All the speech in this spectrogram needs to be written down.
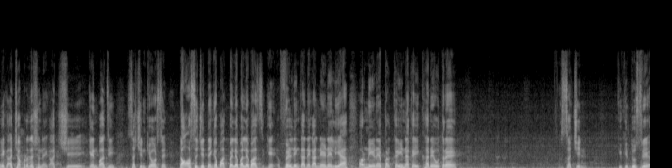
एक अच्छा प्रदर्शन, एक अच्छी गेंदबाजी सचिन की ओर से। टॉस जीतने के बाद पहले बल्लेबाज फील्डिंग करने का निर्णय लिया और निर्णय पर कहीं ना कहीं खरे उतरे सचिन, क्योंकि दूसरे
